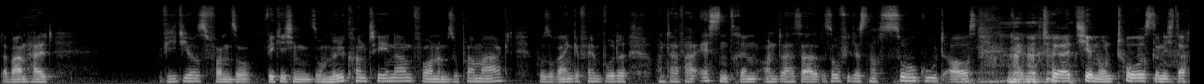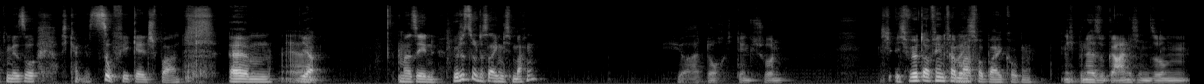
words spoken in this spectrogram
da waren halt Videos von so wirklichen so Müllcontainern vor einem Supermarkt, wo so reingefilmt wurde und da war Essen drin und da sah so vieles noch so gut aus. Keine Törtchen und Toast und ich dachte mir so, ich kann mir so viel Geld sparen. Ähm, ja. ja. Mal sehen. Würdest du das eigentlich machen? Ja, doch, ich denke schon. Ich, ich würde auf jeden Fall Aber mal ich, vorbeigucken. Ich bin also gar nicht in so einem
